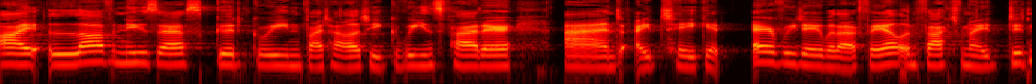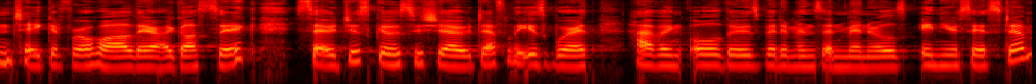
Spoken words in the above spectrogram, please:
I love Nuzest Good Green Vitality Greens Powder, and I take it every day without fail. In fact, when I didn't take it for a while there, I got sick. So it just goes to show, definitely is worth having all those vitamins and minerals in your system.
